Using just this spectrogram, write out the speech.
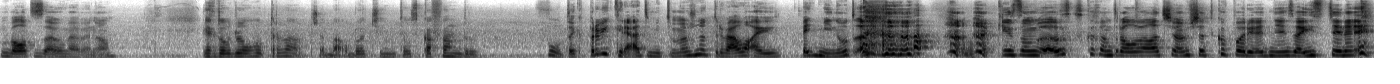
Bolo to zaujímavé, no. Jak to dlouho trvá třeba oblečení toho skafandru? Fú, tak prvýkrát mi to možno trvalo aj 5 minút, kým som eh, skontrolovala, či mám všetko poriadne zaistené.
